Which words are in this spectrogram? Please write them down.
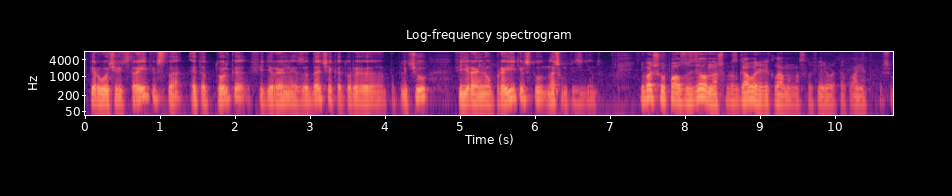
в первую очередь строительства, это только федеральная задача, которая по плечу федеральному правительству, нашему президенту. Небольшую паузу сделаем в нашем разговоре. Реклама у нас в эфире РТ Планета. Прошу.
